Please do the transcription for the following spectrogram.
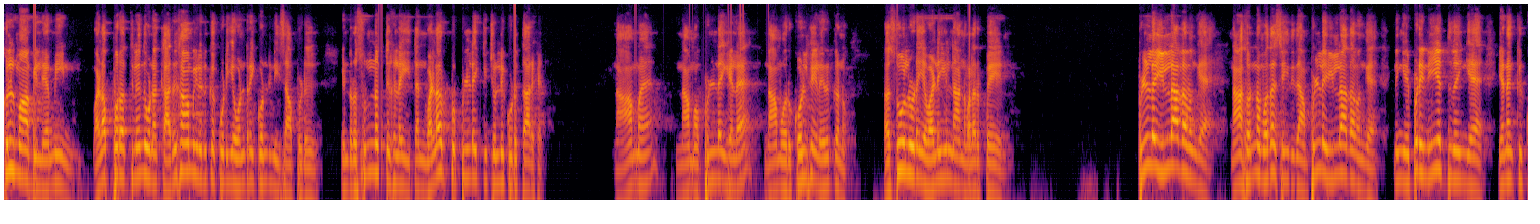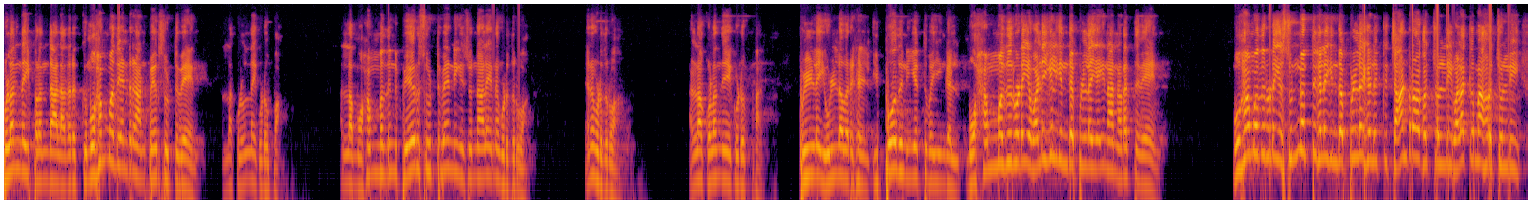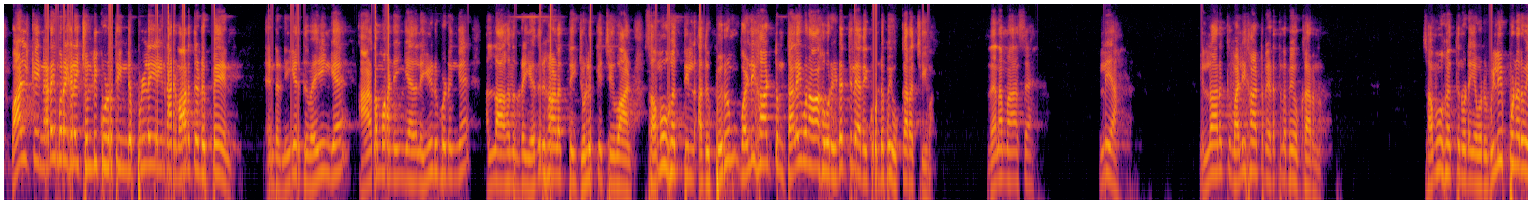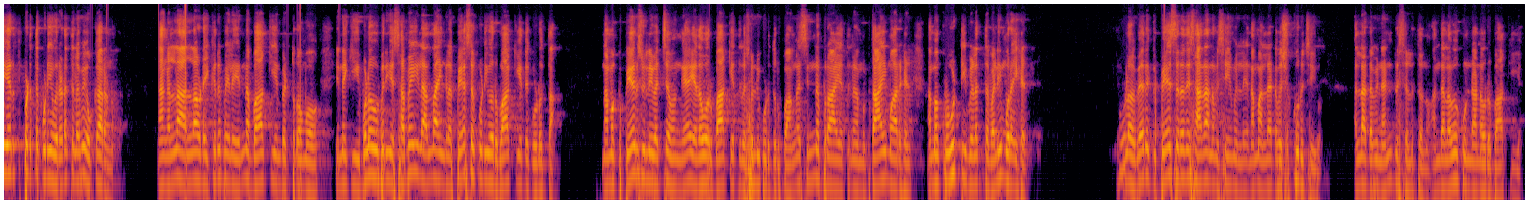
குல்மா பில் அமீன் வலப்புறத்திலிருந்து உனக்கு அருகாமையில் இருக்கக்கூடிய ஒன்றை கொண்டு நீ சாப்பிடு. என்ற சுண்ணத்துகளை தன் வளர்ப்பு பிள்ளைக்கு சொல்லி கொடுத்தார்கள். நாம நாம பிள்ளைகளை நாம் ஒரு கொள்கையில் இருக்கணும். ரசூலுடைய வழியில் நான் வளர்ப்பேன். பிள்ளை இல்லாதவங்க நான் சொன்ன முதல் செய்தி தான் பிள்ளை இல்லாதவங்க நீங்க இப்படி நியத்து வைங்க எனக்கு குழந்தை பிறந்தால் அதற்கு முகம்மது என்று நான் பேர் சுட்டுவேன். அல்ல குழந்தை கொடுப்பான். அல்ல முகம்மதுன்னு பேர் சுட்டுவேன் நீங்க சொன்னாலே என்ன கொடுத்துருவான்? என்ன கொடுத்துருவான்? நல்லா குழந்தையை கொடுப்பான். பிள்ளை உள்ளவர்கள் இப்போது நியத்து வையுங்கள். முகம்மதுனுடைய வழியில் இந்த பிள்ளையை நான் நடத்துவேன். முகமதுனுடைய சுண்ணத்துகளை இந்த பிள்ளைகளுக்கு சான்றாக சொல்லி வழக்கமாக சொல்லி வாழ்க்கை நடைமுறைகளை சொல்லி கொடுத்து இந்த பிள்ளையை நான் வார்த்தெடுப்பேன். என்ற நியத்து வையுங்க. ஆழமா நீங்க அதுல ஈடுபடுங்க. அல்லாஹ் அதனுடைய எதிர்காலத்தை ஜொலிக்க செய்வான். சமூகத்தில் அது பெரும் வழிகாட்டும் தலைவனாக ஒரு இடத்திலே அதை கொண்டு போய் உட்கார செய்வான். அதான் ஆசை? இல்லையா? எல்லாருக்கும் வழிகாட்டுற இடத்துல போய் உட்காரணும். சமூகத்தினுடைய ஒரு விழிப்புணர்வை ஏற்படுத்தக்கூடிய ஒரு இடத்துல போய் உட்காரணும். நாங்கள்லாம் அல்லாவுடைய கிருபையில என்ன பாக்கியம் பெற்றோமோ இன்னைக்கு இவ்வளவு பெரிய சபையில அல்லாஹ் எங்களை பேசக்கூடிய ஒரு பாக்கியத்தை கொடுத்தான். நமக்கு பேர் சொல்லி வச்சவங்க ஏதோ ஒரு பாக்கியத்துல சொல்லி கொடுத்துருப்பாங்க. சின்ன பிராயத்துல நம்ம தாய்மார்கள் நமக்கு ஊட்டி விளத்த வழிமுறைகள். இவ்வளவு பேருக்கு பேசுறதே சாதாரண விஷயம் இல்லை. நம்ம அல்லாட்ட போய் சுக்குறு செய்வோம். அல்லாட்ட போய் நன்றி செலுத்தணும். அந்த அளவுக்கு உண்டான ஒரு பாக்கியம்.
